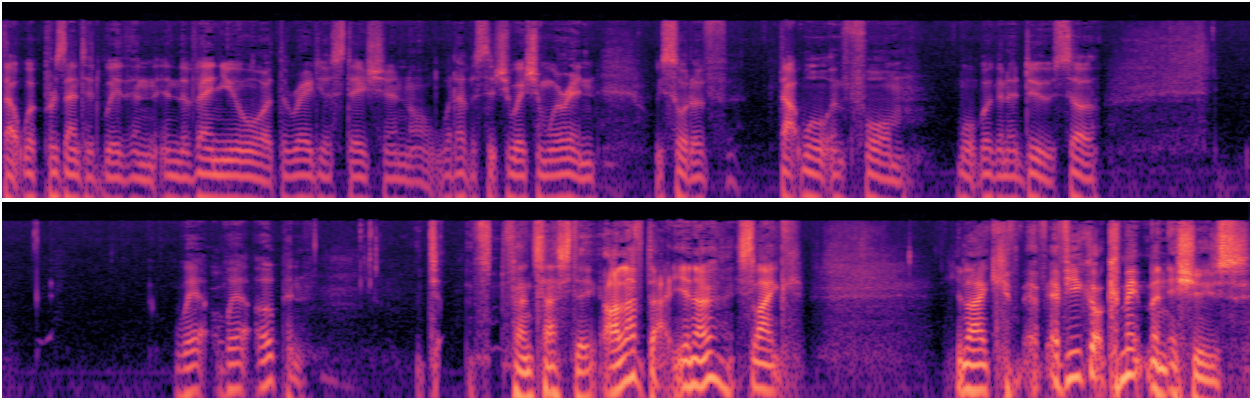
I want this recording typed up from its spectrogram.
that we're presented with in, in the venue or at the radio station or whatever situation we're in, we sort of that will inform what we're going to do. So we're we're open. fantastic i love that you know it's like you're like have- you got commitment issues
